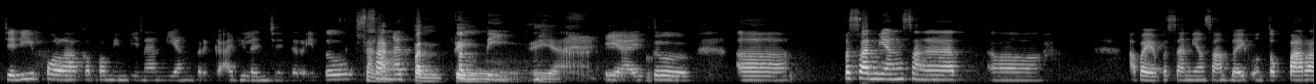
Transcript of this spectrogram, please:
Iya. Jadi pola kepemimpinan yang berkeadilan gender itu sangat, sangat penting. penting. Iya. Iya itu uh, pesan yang sangat uh, apa ya pesan yang sangat baik untuk para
